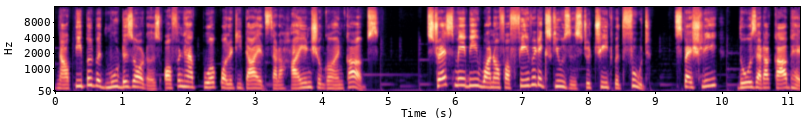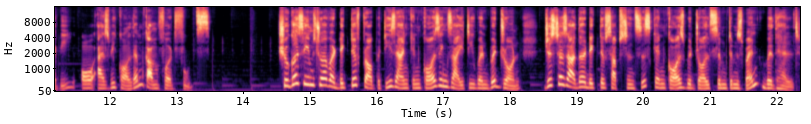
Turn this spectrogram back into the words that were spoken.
Now, people with mood disorders often have poor quality diets that are high in sugar and carbs. Stress may be one of our favorite excuses to treat with food, especially those that are carb heavy or as we call them, comfort foods. Sugar seems to have addictive properties and can cause anxiety when withdrawn, just as other addictive substances can cause withdrawal symptoms when withheld.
